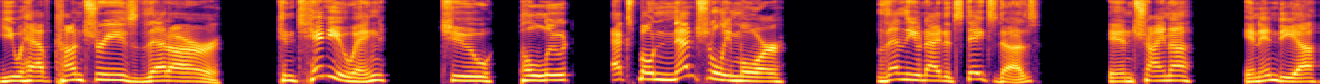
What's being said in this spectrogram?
you have countries that are continuing to pollute exponentially more than the United States does in China, in India,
